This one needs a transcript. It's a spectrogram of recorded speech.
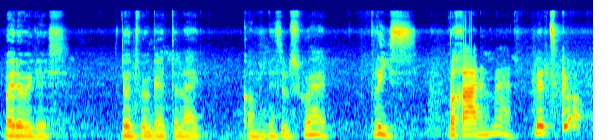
By the way guys, don't forget to like, comment, and subscribe. Please. Baka naman. Let's go!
